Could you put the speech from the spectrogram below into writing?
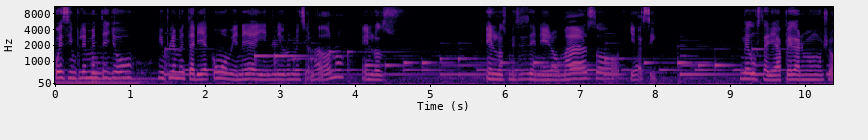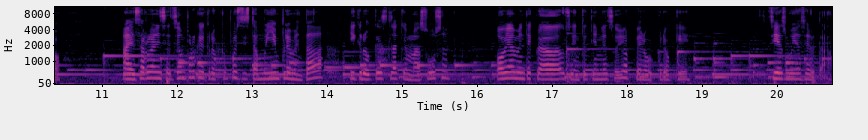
pues simplemente yo implementaría como viene ahí en el libro mencionado, ¿no? En los en los meses de enero, marzo y así. Me gustaría pegarme mucho a esa organización porque creo que pues está muy implementada y creo que es la que más usan. Obviamente cada docente tiene el suyo, pero creo que sí es muy acertada.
